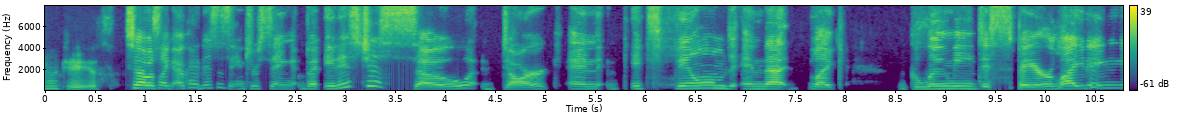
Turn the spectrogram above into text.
Oh jeez. so I was like, okay, this is interesting, but it is just so dark and it's filmed in that like gloomy despair lighting.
